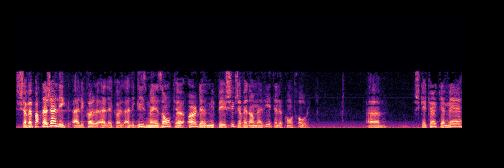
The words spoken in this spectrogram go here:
J'avais partagé à l'école, à l'église maison, qu'un de mes péchés que j'avais dans ma vie était le contrôle. je suis quelqu'un qui aimait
